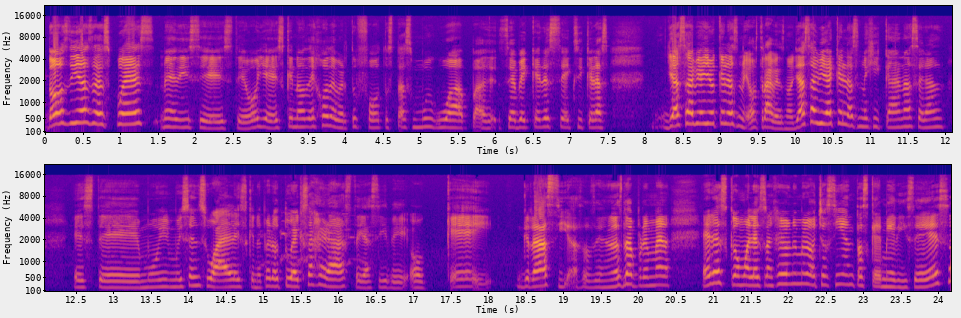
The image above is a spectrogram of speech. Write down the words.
dos días después me dice, este, oye, es que no dejo de ver tu foto, estás muy guapa, se ve que eres sexy, que las... Ya sabía yo que las... Otra vez, ¿no? Ya sabía que las mexicanas eran este, muy, muy sensuales, que no, pero tú exageraste y así de, ok, gracias, o sea, no es la primera, eres como el extranjero número 800 que me dice eso,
